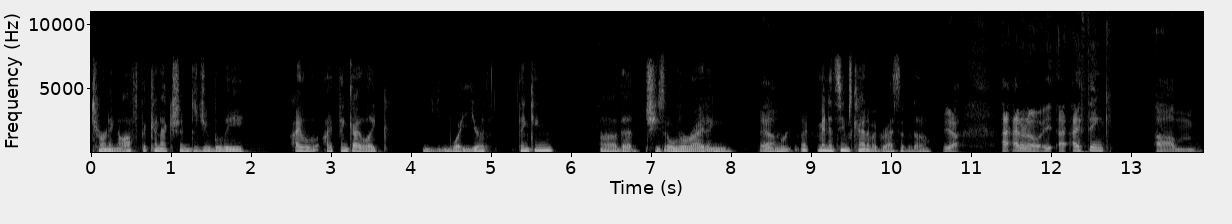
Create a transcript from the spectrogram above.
turning off the connection to Jubilee. I, I think I like what you're thinking, uh, that she's overriding. Yeah. Over, I mean, it seems kind of aggressive, though. Yeah. I, I don't know. I, I think um,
